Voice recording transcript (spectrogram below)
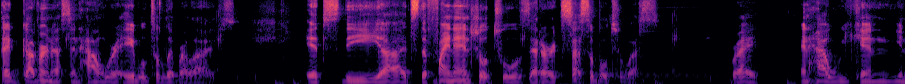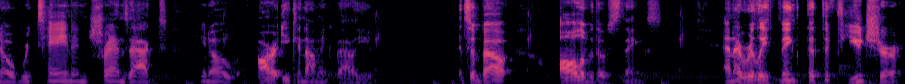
that govern us and how we're able to live our lives. It's the uh, it's the financial tools that are accessible to us, right? And how we can you know retain and transact you know our economic value. It's about all of those things, and I really think that the future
